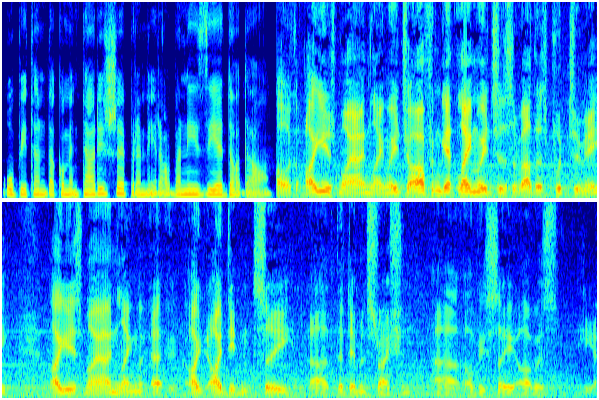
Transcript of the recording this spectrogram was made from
Upitan da komentariše, premijer Albanizi je dodao. I use my own language. I often get languages of others put to me. I use my own language. Uh, I, I didn't see uh, the demonstration. Uh, obviously, I was here.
